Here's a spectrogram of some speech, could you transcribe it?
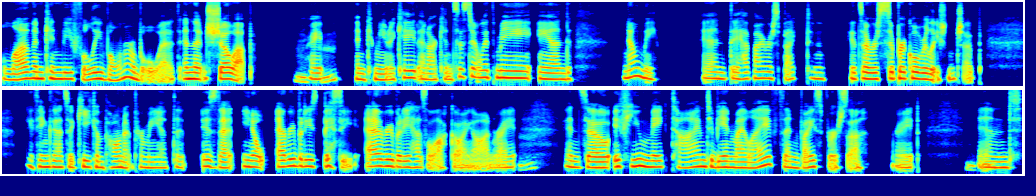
love and can be fully vulnerable with and that show up Right. Mhm. and communicate and are consistent with me and know me. And they have my respect and it's a reciprocal relationship. I think that's a key component for me at that is that, you know, everybody's busy. Everybody has a lot going on, right? Mhm. And so if you make time to be in my life, then vice versa, right? Mhm. And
